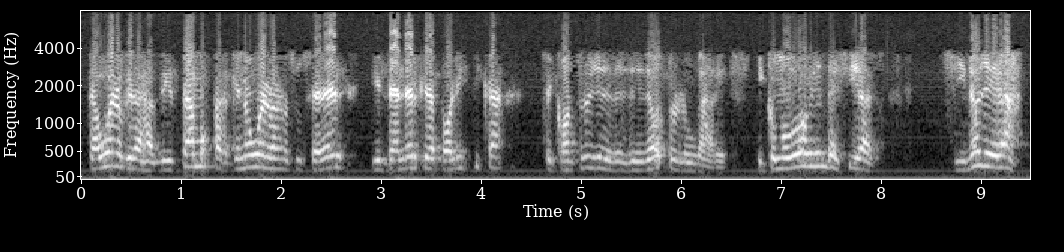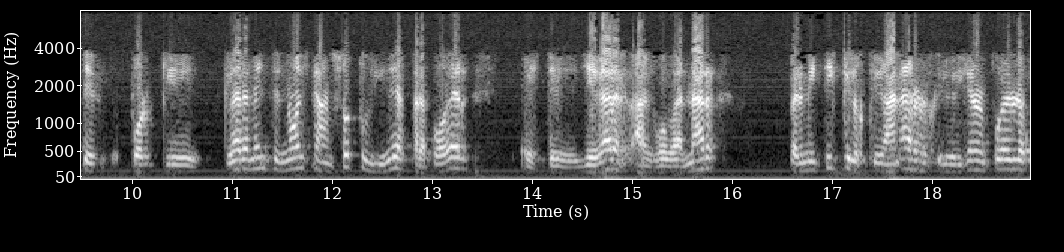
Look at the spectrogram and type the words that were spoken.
está bueno que las advirtamos para que no vuelvan a suceder y entender que la política se construye desde otros lugares. Y como vos bien decías, si no llegaste porque claramente no alcanzó tus ideas para poder este, llegar a, gobernar, permitir que los que ganaron, los que le dijeron al pueblo,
